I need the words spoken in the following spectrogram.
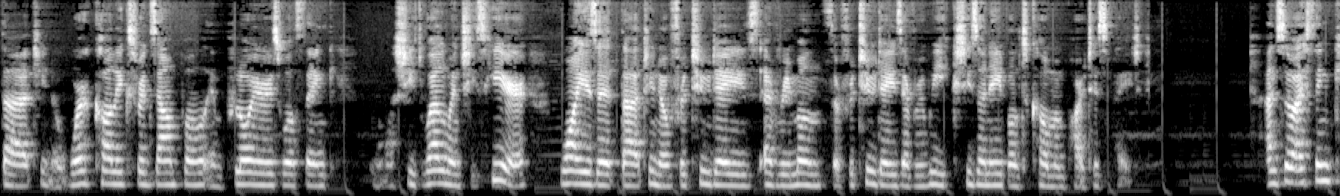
that, you know, work colleagues, for example, employers will think, well, she's well when she's here. Why is it that, you know, for two days every month or for two days every week, she's unable to come and participate? And so I think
